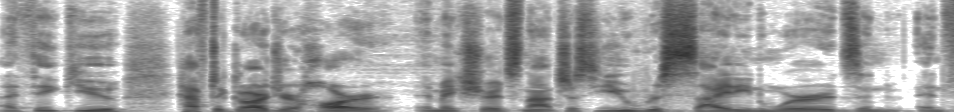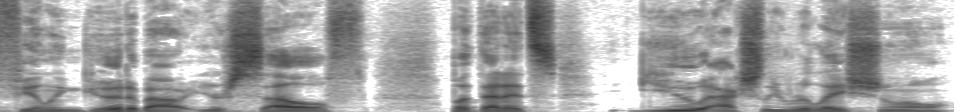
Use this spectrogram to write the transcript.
I think you have to guard your heart and make sure it's not just you reciting words and, and feeling good about yourself, but that it's you actually relational,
